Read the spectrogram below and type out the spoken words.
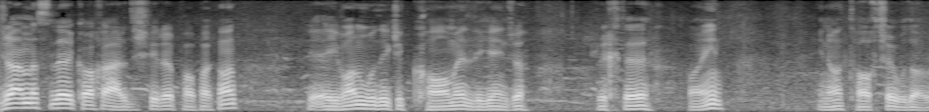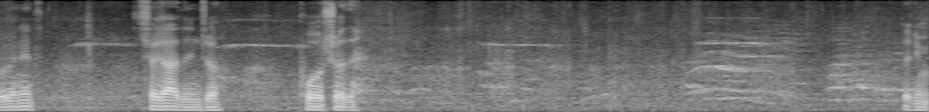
اینجا هم مثل کاخ اردشیر پاپکان یه ایوان بوده که کامل دیگه اینجا ریخته پایین. اینا تاخچه بوده ببینید چقدر اینجا پر شده. بریم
